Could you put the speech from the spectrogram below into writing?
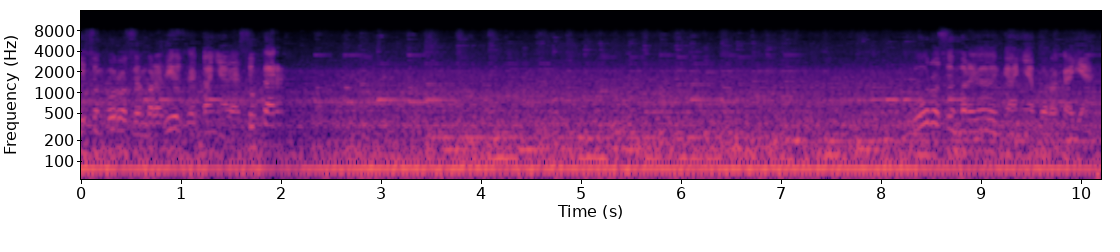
Aquí son puros sembradíos de caña de azúcar. Puro sembradío de caña por acá ya.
